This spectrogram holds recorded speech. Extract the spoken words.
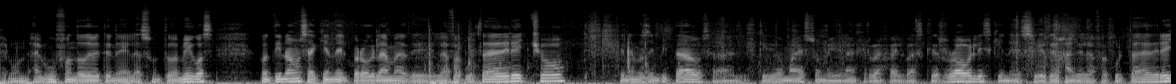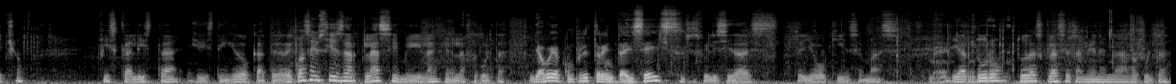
algún, algún, fondo debe tener el asunto. Amigos, continuamos aquí en el programa de la Facultad de Derecho. Tenemos invitados al querido maestro Miguel Ángel Rafael Vázquez Robles, quien es secretario general de la Facultad de Derecho, fiscalista y distinguido catedrático. ¿Cuántos años tienes dar clase, Miguel Ángel, en la facultad? Ya voy a cumplir 36. Muchas felicidades, te llevo 15 más. Y Arturo, ¿tú das clase también en la facultad?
